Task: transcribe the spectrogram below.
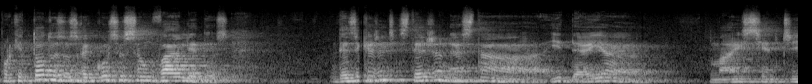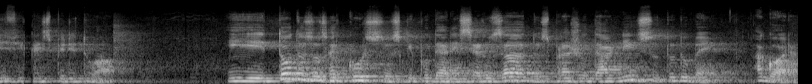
porque todos os recursos são válidos, desde que a gente esteja nesta ideia mais científica e espiritual. E todos os recursos que puderem ser usados para ajudar nisso, tudo bem. Agora,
